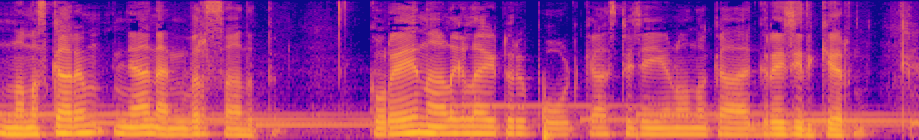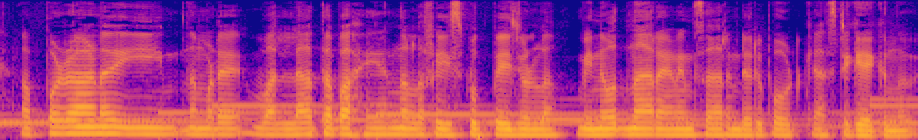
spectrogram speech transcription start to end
നമസ്കാരം. ഞാൻ അൻവർ സാദത്ത്. കുറേ നാളുകളായിട്ടൊരു പോഡ്കാസ്റ്റ് ചെയ്യണമെന്നൊക്കെ ആഗ്രഹിച്ചിരിക്കുകയായിരുന്നു. അപ്പോഴാണ് ഈ നമ്മുടെ വല്ലാത്ത പഹയ എന്നുള്ള ഫേസ്ബുക്ക് പേജുള്ള വിനോദ് നാരായണൻ സാറിന്റെ ഒരു പോഡ്കാസ്റ്റ് കേൾക്കുന്നത്.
